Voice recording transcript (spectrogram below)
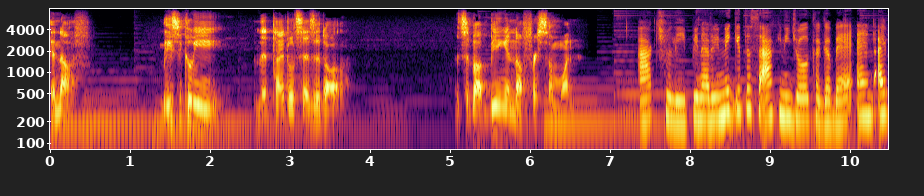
Enough. Basically, the title says it all. It's about being enough for someone. Actually, pinarinig ito sa akin ni Joel kagabi and I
